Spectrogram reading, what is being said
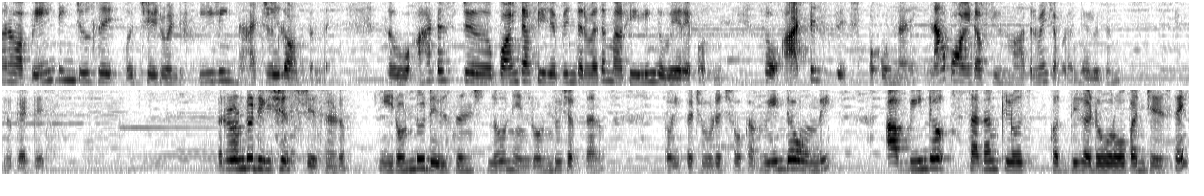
మనం ఆ పెయింటింగ్ చూసి వచ్చేటువంటి ఫీలింగ్ న్యాచురల్గా ఉంటుంది. So artist point of view చెప్పిన తర్వాత మన ఫీలింగ్ వేరైపోతుంది సో ఆర్టిస్ట్ చెప్పకుండానే నా పాయింట్ ఆఫ్ వ్యూని మాత్రమే చెప్పడం జరుగుతుంది. లుక్ అట్ దిస్ రెండు డివిజన్స్ చేశాడు. ఈ రెండు డివిజన్స్లో నేను రెండు చెప్తాను. సో ఇక్కడ చూడొచ్చు ఒక విండో ఉంది. ఆ విండో సగం క్లోజ్ కొద్దిగా డోర్ ఓపెన్ చేస్తే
